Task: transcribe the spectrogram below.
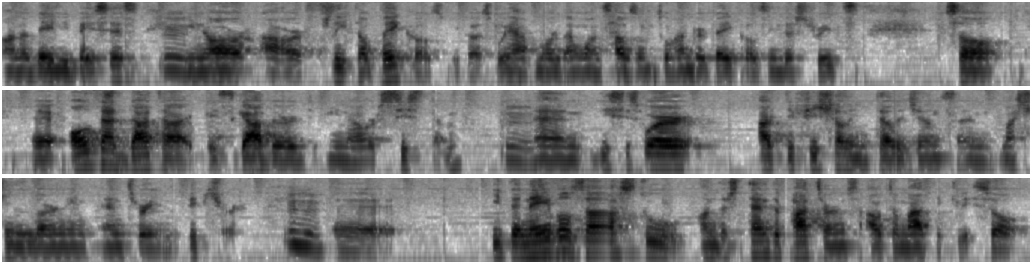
on a daily basis mm. in our, our fleet of vehicles because we have more than 1,200 vehicles in the streets. So uh, all that data is gathered in our system. Mm. And this is where artificial intelligence and machine learning enter in the picture. Mm-hmm uh, it enables us to understand the patterns automatically. So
